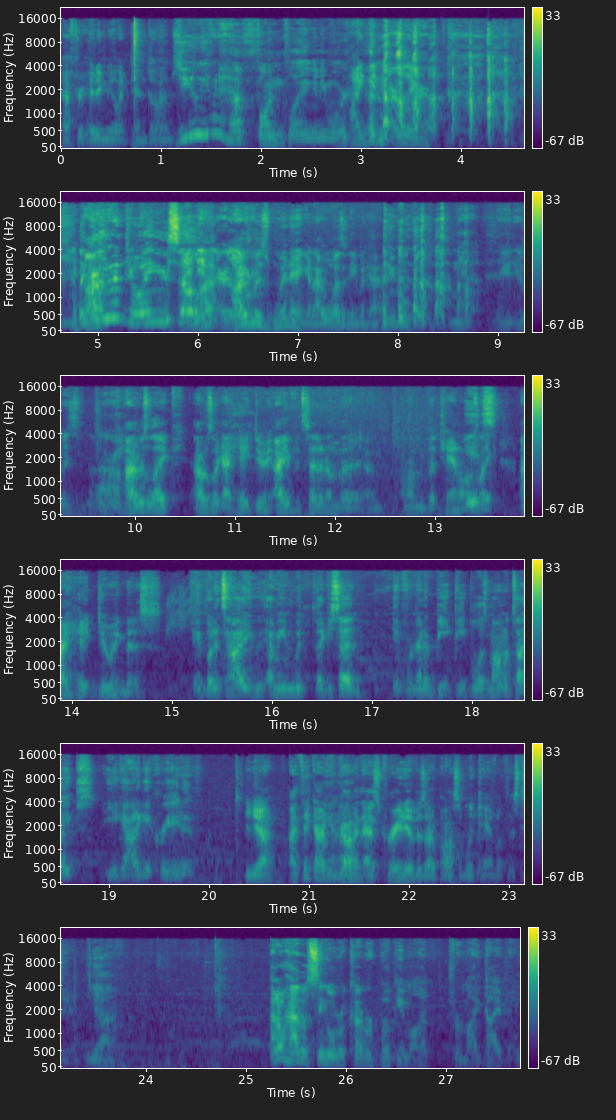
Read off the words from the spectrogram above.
After hitting me like ten times. Do you even have fun playing anymore? I didn't earlier. like, are you enjoying yourself? I didn't I, earlier. I was winning, and I wasn't even happy with it. yeah, dude, it was boring. I was like, I was like, I hate doing. I even said it on the on the channel. I was It's- like, I hate doing this. Eh, But it's how you. I mean, with like you said, if we're gonna beat people as monotypes, you gotta get creative. Yeah, I think I've You know. gotten as creative as I possibly can with this team. Yeah. I don't have a single recover Pokemon for my typing.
